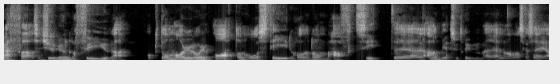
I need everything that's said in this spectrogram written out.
Raffa sedan 2004. Och de har ju då i 18 års tid har de haft sitt eh, arbetsutrymme, eller vad man ska säga,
